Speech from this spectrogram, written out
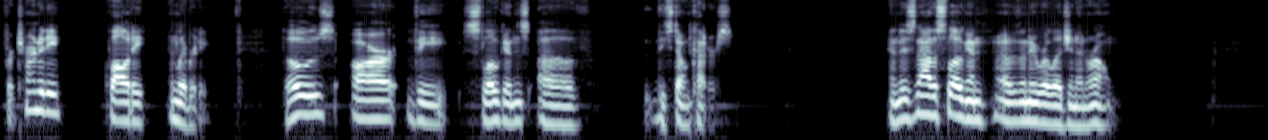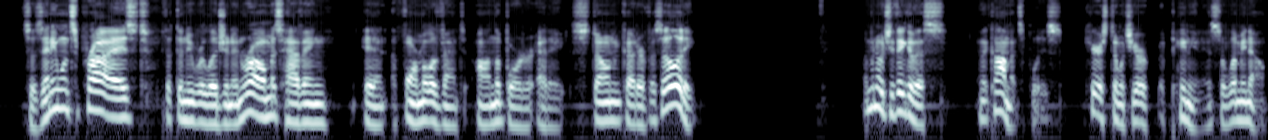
Fraternity, equality, and liberty. Those are the slogans of the stonecutters. And is now the slogan of the new religion in Rome. So, is anyone surprised that the new religion in Rome is having a formal event on the border at a stonecutter facility? Let me know what you think of this in the comments, please. Curious to know what your opinion is, so let me know.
